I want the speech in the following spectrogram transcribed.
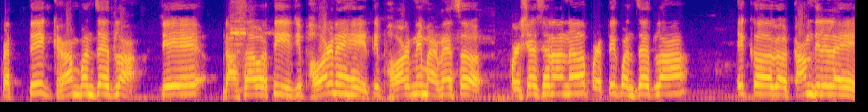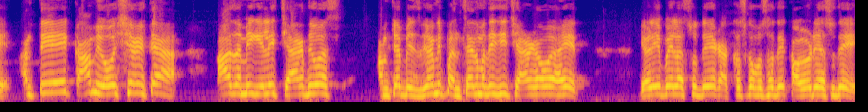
प्रत्येक ग्रामपंचायतला जे डासावरती जी फवारणी आहे ती फवारणी मारण्याचं प्रशासनानं प्रत्येक पंचायतला एक काम दिलेलं आहे. आणि ते काम व्यवस्थितरित्या आज आम्ही गेले चार दिवस आमच्या बिजगरणी पंचायतमध्ये जी चार गावं आहेत येळीबेल असू दे राकसकोप असू दे कावडी असू दे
